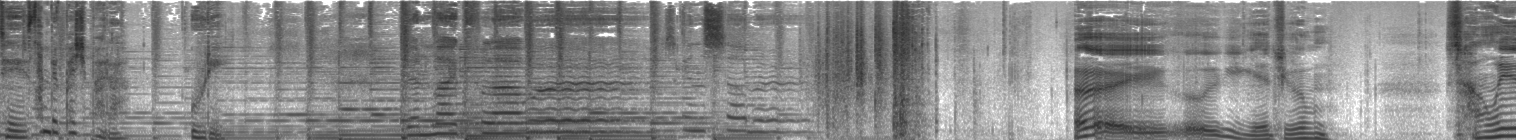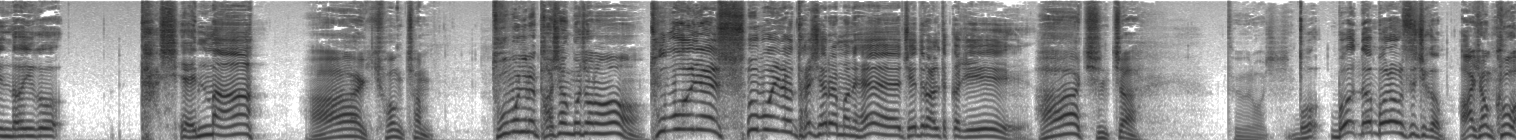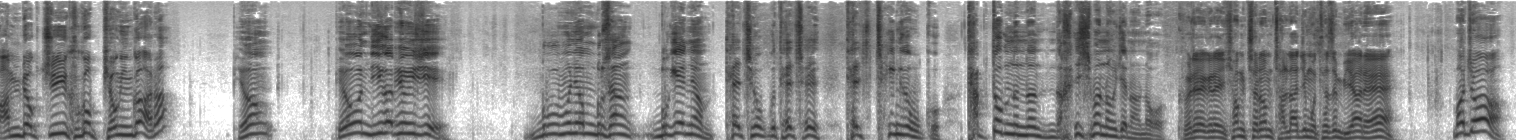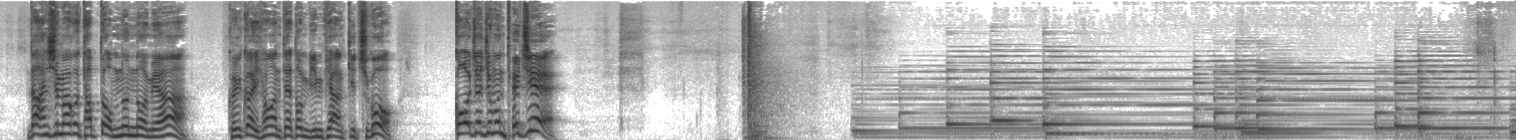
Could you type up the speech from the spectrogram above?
제 388화 우리 like 아이고 이게 지금 상훈이 너 이거 다시 했마? 아, 형 참. 두 번이나 다시 한 거잖아. 두 번이나 수 번이나 다시 하라면 해. 제대로 할 때까지. 아, 진짜. 더러워. 뭐, 뭐, 너 뭐라고 했어, 지금? 아, 형, 그 완벽주의 그거 병인 거 알아? 병? 병은 네가 병이지. 무무념 무상 무개념 대책 없고 대책 대책 책임감 없고 답도 없는 넌 한심한 놈이잖아 너. 그래 그래 형처럼 잘나지 못해서 미안해. 맞아. 나 한심하고 답도 없는 놈이야. 그러니까 형한테 더 민폐 안 끼치고 꺼져주면 되지.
